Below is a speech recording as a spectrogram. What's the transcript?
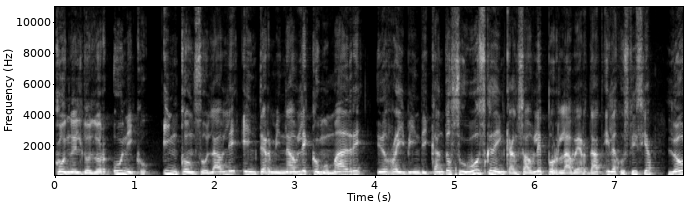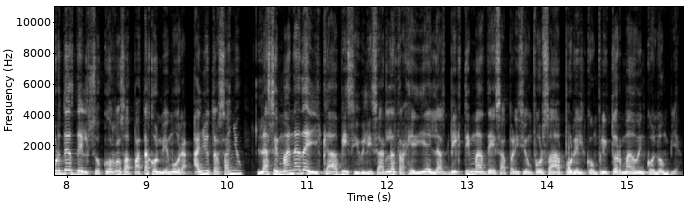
con el dolor único, inconsolable e interminable como madre y reivindicando su búsqueda incansable por la verdad y la justicia, Lourdes del Socorro Zapata conmemora año tras año la semana dedicada a visibilizar la tragedia de las víctimas de desaparición forzada por el conflicto armado en Colombia.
